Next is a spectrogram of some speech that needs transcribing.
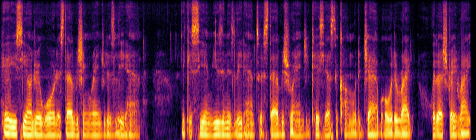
Here you see Andre Ward establishing range with his lead hand. You can see him using his lead hand to establish range in case he has to come with a jab or with a right, with a straight right.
